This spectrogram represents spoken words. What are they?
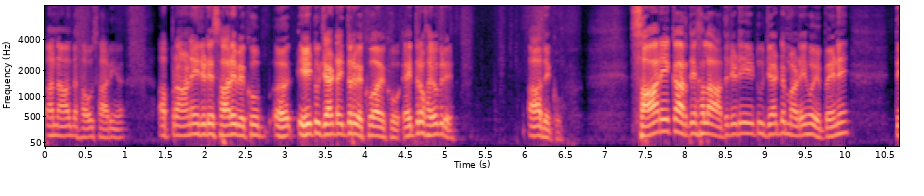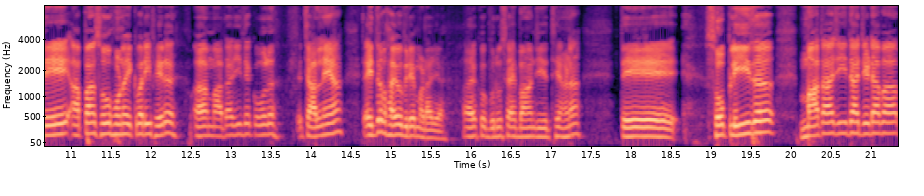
ਆ ਨਾਲ ਦਿਖਾਓ ਸਾਰੀਆਂ। ਆ ਪੁਰਾਣੇ ਜਿਹੜੇ ਸਾਰੇ ਵੇਖੋ A to Z ਇੱਧਰ ਵੇਖੋ ਆ ਵੇਖੋ। ਇੱਧਰ ਖਾਓ ਵੀਰੇ। ਆ ਦੇਖੋ। ਸਾਰੇ ਘਰ ਦੇ ਹਾਲਾਤ ਜਿਹੜੇ A to Z ਮਾੜੇ ਹੋਏ ਪਏ ਨੇ। ਤੇ ਆਪਾਂ ਸੋ ਹੁਣ ਇੱਕ ਵਾਰੀ ਫਿਰ ਮਾਤਾ ਜੀ ਦੇ ਕੋਲ ਚੱਲਨੇ ਆ। ਤੇ ਇੱਧਰ ਵਿਖਾਇਓ ਵੀਰੇ ਮੜਾ ਜਿਹਾ। ਆ ਦੇਖੋ ਗੁਰੂ ਸਾਹਿਬਾਨ ਜੀ ਇੱਥੇ, ਹਨਾ? ਤੇ ਸੋ ਪਲੀਜ਼ ਮਾਤਾ ਜੀ ਦਾ ਜਿਹੜਾ ਵਾ,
